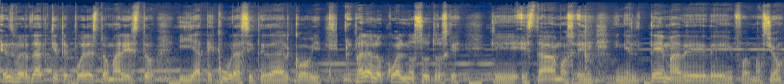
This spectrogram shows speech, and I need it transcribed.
es verdad que te puedes tomar esto y ya te curas si te da el COVID. Para lo cual nosotros que, que estábamos en, el tema de, información,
